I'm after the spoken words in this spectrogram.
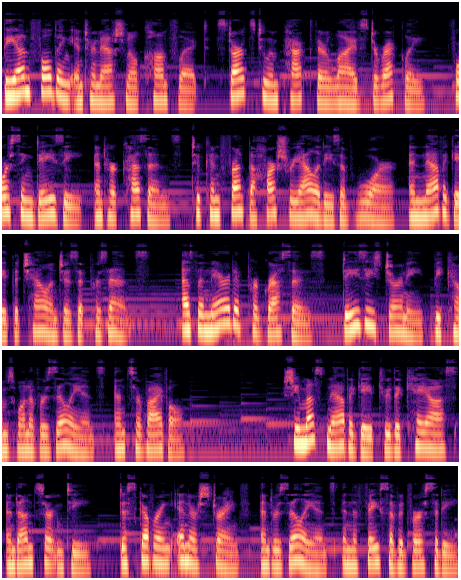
The unfolding international conflict starts to impact their lives directly, forcing Daisy and her cousins to confront the harsh realities of war and navigate the challenges it presents. As the narrative progresses, Daisy's journey becomes one of resilience and survival. She must navigate through the chaos and uncertainty, discovering inner strength and resilience in the face of adversity.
